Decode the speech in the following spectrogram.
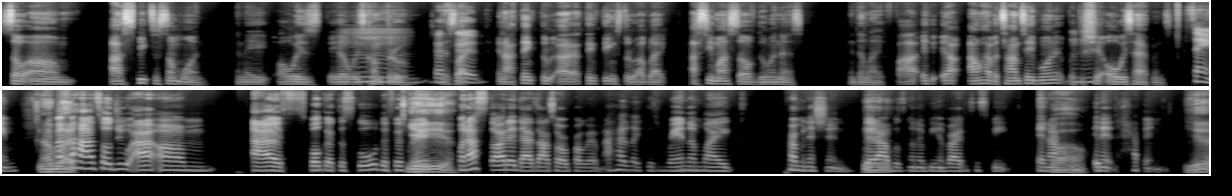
So um, I speak to someone, and they always they always come through. Mm, That's it's like, good. and I think through. I think things through. I'm like, I see myself doing this, and then like, five, I don't have a timetable on it, but the Mhm. shit always happens. Same. Remember like, how I told you I um I spoke at the school, the fifth yeah, grade? yeah, yeah. When I started that doctoral program, I had like this random like premonition that I Mhm. was gonna be invited to speak. And Wow. I and it happened. yeah.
